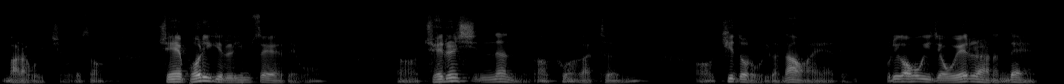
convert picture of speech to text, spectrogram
말하고 있죠. 그래서 죄 버리기를 힘써야 되고 어, 죄를 씻는 어, 그와 같은 어, 기도로 우리가 나와야 돼요. 우리가 혹 이제 오해를 하는데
